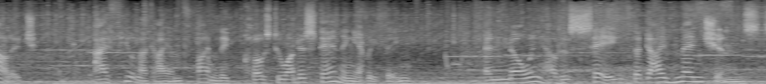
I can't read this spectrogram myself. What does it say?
Knowledge, I feel like I am finally close to understanding everything and knowing how to save the dimensions.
